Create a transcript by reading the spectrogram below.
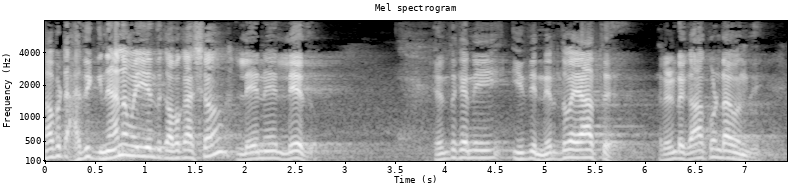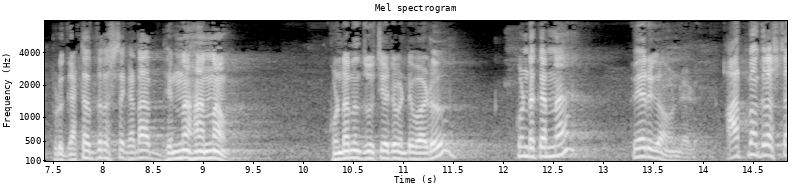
కాబట్టి అది జ్ఞానం అయ్యేందుకు అవకాశం లేనే లేదు. ఎందుకని? ఇది నిర్ద్వయాత్. రెండు కాకుండా ఉంది. ఇప్పుడు ఘటద్రష్ట ఘటాత్ భిన్న అన్నాం. కుండను చూచేటువంటి వాడు కుండ కన్నా వేరుగా ఉన్నాడు ఆత్మద్రష్ట?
